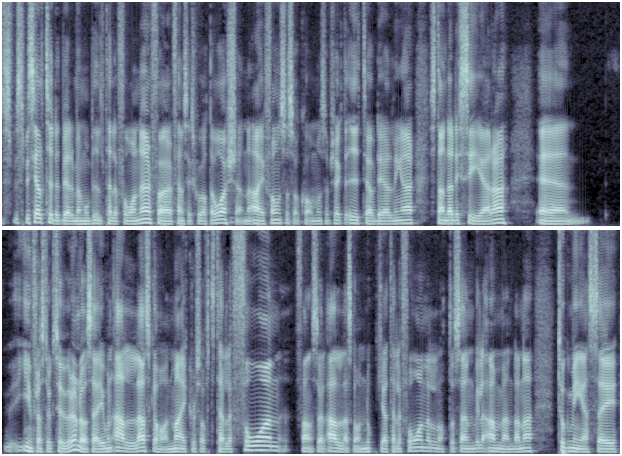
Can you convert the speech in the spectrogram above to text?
speciellt tydligt blev det med mobiltelefoner för 5, 6, 7, 8 år sedan, när iPhones och så kom. Och så försökte IT-avdelningar standardisera eh, infrastrukturen då, säga, jo men alla ska ha en Microsoft-telefon, fanns det väl, alla ska ha en Nokia-telefon eller något. Och sen ville användarna tog med sig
